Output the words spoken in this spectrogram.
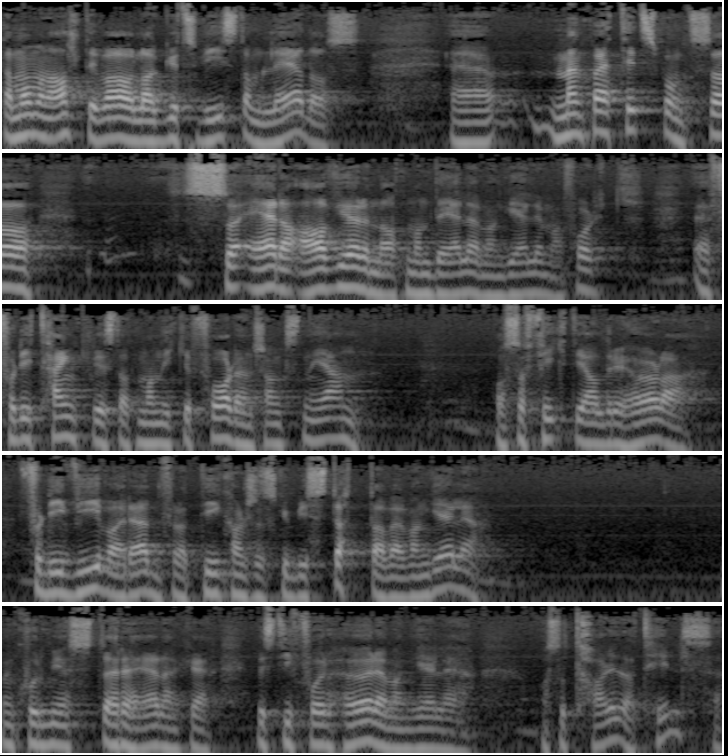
Da må man alltid være og la Guds visdom lede oss. Uh, men på et tidspunkt så, så er det avgjørende at man deler evangeliet med folk. Eh, fordi tenk hvis at man ikke får den sjansen igjen. Og så fikk de aldri høre det fordi vi var redd for at de kanskje skulle bli støtt av evangeliet. Men hvor mye større er det ikke hvis de får høre evangeliet, og så tar de det til seg?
